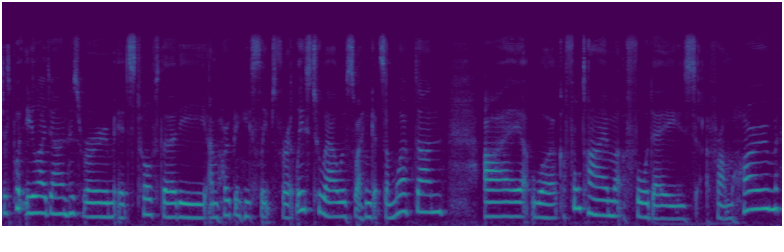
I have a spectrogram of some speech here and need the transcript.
Just put Eli down in his room. It's 12:30. I'm hoping he sleeps for at least 2 hours so I can get some work done. I work full time 4 days from home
